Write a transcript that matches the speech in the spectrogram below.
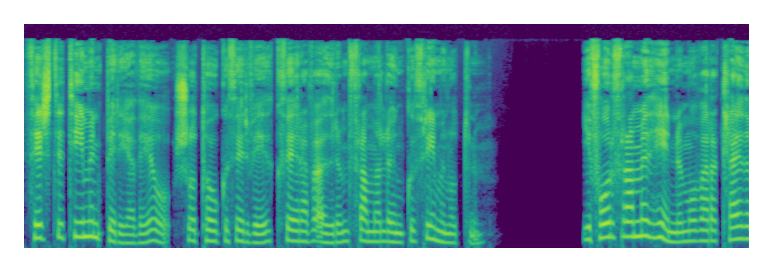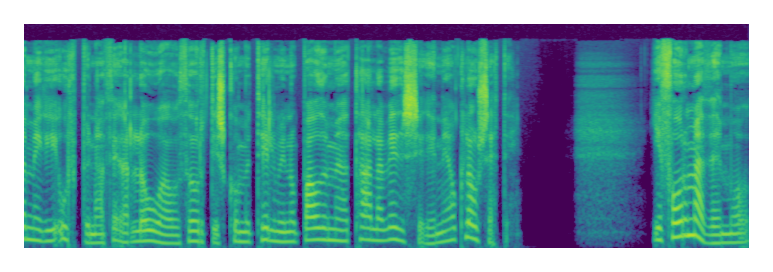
Fyrsti tíminn byrjaði og svo tóku þeir við hver af öðrum fram að löngu fríminútunum. Ég fór fram með hinnum og var að klæða mig í úlpuna þegar Lóa og Þórdís komu til mín og báðu mig að tala við sig inni á klósetti. Ég fór með þeim og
